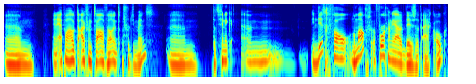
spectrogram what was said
Ehm, en Apple houdt de iPhone 12 wel in het assortiment. Ehm, dat vind ik in dit geval, normaal voorgaande jaren deden ze dat eigenlijk ook.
